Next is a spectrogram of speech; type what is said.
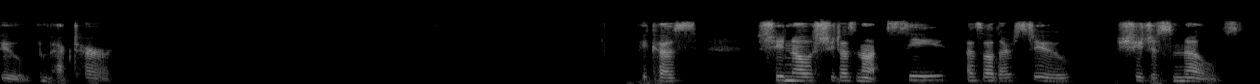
to impact her because she knows she does not see as others do she just knows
